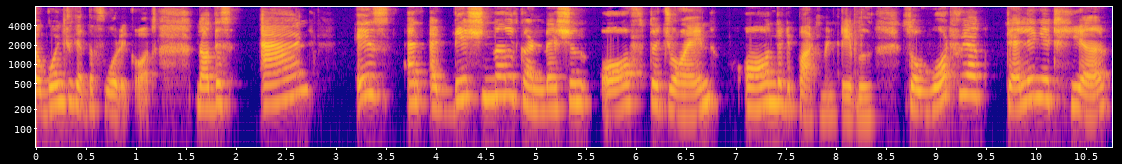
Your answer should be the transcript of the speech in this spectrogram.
are going to get the four records. Now this AND is an additional condition of the join on the department table. So what we are telling it here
